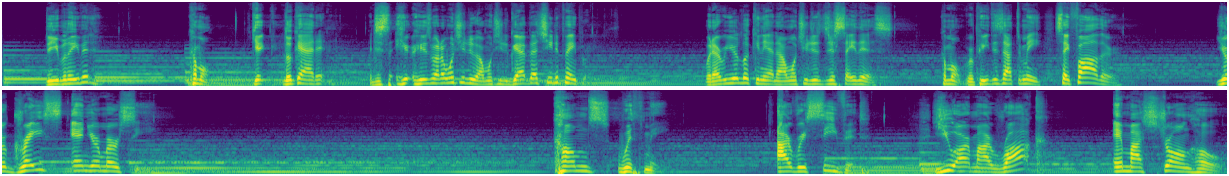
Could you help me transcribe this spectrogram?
Do you believe it? Come on, get look at it. And just here, here's what I want you to do. I want you to grab that sheet of paper. Whatever you're looking at, I want you to just say this. Come on, repeat this after me. Say, Father, your grace and your mercy comes with me. I receive it. You are my rock and my stronghold.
